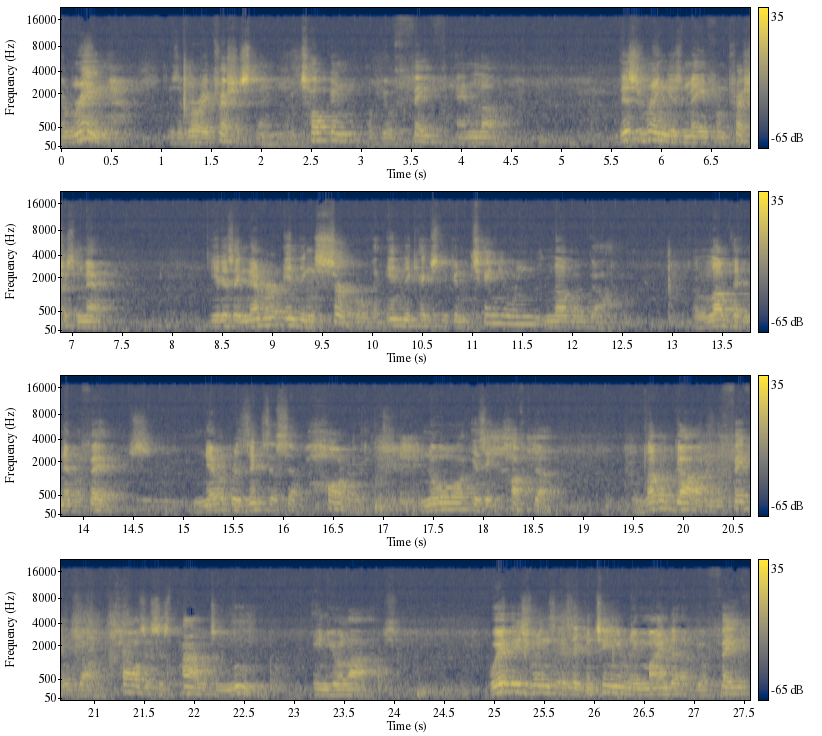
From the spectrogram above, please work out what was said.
A ring is a very precious thing, a token of your faith and love. This ring is made from precious metal. It is a never ending circle that indicates the continuing love of God, a love that never fails, never presents itself haughtily, nor is it puffed up. The love of God and the faith of God causes His power to move in your lives. Wear these rings as a continuing reminder of your faith,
